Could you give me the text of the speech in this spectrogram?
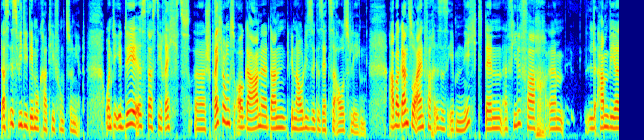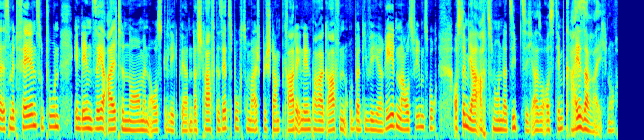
Das ist, wie die Demokratie funktioniert. Und die Idee ist, dass die Rechtsprechungsorgane dann genau diese Gesetze auslegen. Aber ganz so einfach ist es eben nicht, denn vielfach ähm, haben wir es mit Fällen zu tun, in denen sehr alte Normen ausgelegt werden. Das Strafgesetzbuch zum Beispiel stammt gerade in den Paragraphen, über die wir hier reden, Hausfriedensbuch, aus dem Jahr 1870, also aus dem Kaiserreich noch.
